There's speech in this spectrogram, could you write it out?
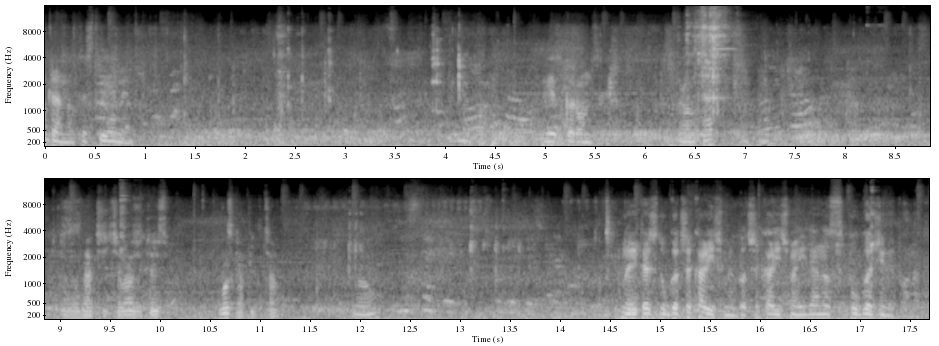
Dobra, no testujemy. Jest gorący. Gorące? To zaznaczyć trzeba, że to jest włoska pizza. No. No i też długo czekaliśmy, bo czekaliśmy ile no z pół godziny ponad.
